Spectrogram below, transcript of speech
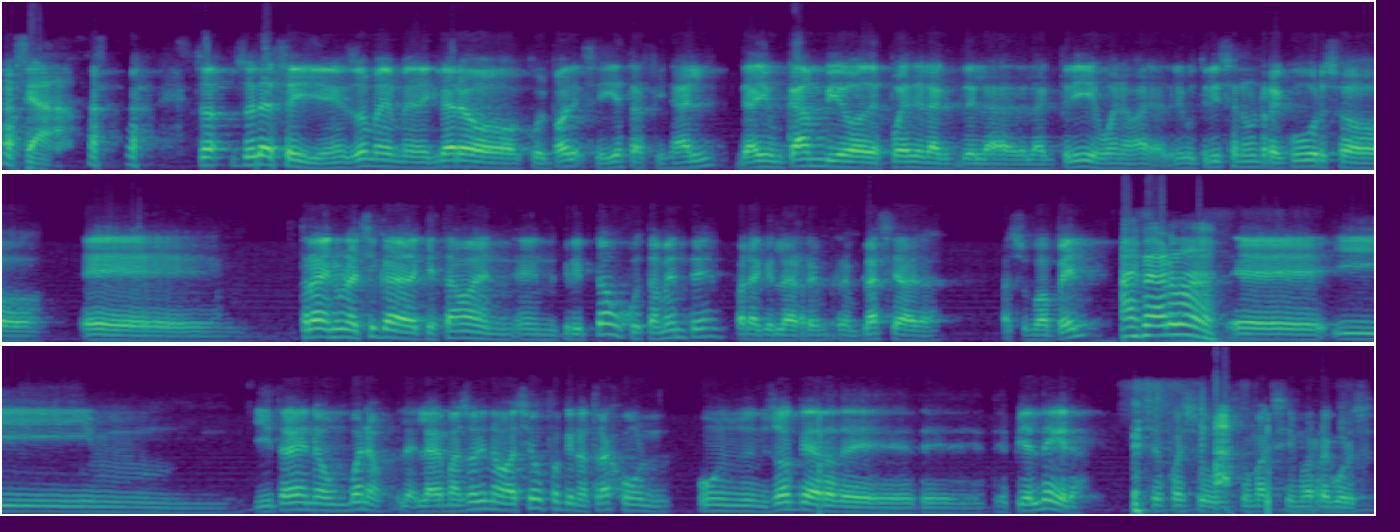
O sea, Yo, yo la seguí, ¿eh? yo me, me declaro culpable, seguí hasta el final. De ahí un cambio después de la, de la, de la actriz, bueno, utilizan un recurso. eh, traen una chica que estaba en, en Krypton justamente para que la re- reemplace a, a su papel. ah, es verdad. Eh, y, mm, y traen un, bueno, la, la mayor innovación fue que nos trajo un, un Joker de, de- de piel negra. Ese fue su, su máximo recurso.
